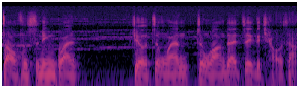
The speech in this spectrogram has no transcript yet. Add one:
赵副司令官就阵亡，阵亡在这个桥上。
